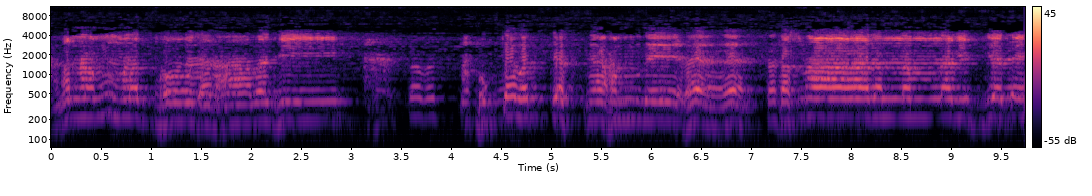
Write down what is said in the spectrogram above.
அன்னம் மத்போஜனாவதி. புக்தவத்தியஸ்மியகம் தேவ தஸ்மாதன்னம் ந வித்யதே.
